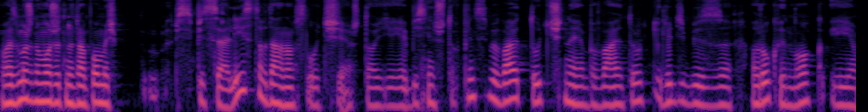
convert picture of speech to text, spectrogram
возможно, может нужна помощь специалиста в данном случае, что ей объяснить, что, в принципе, бывают тучные, бывают руки- люди без рук и ног, и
